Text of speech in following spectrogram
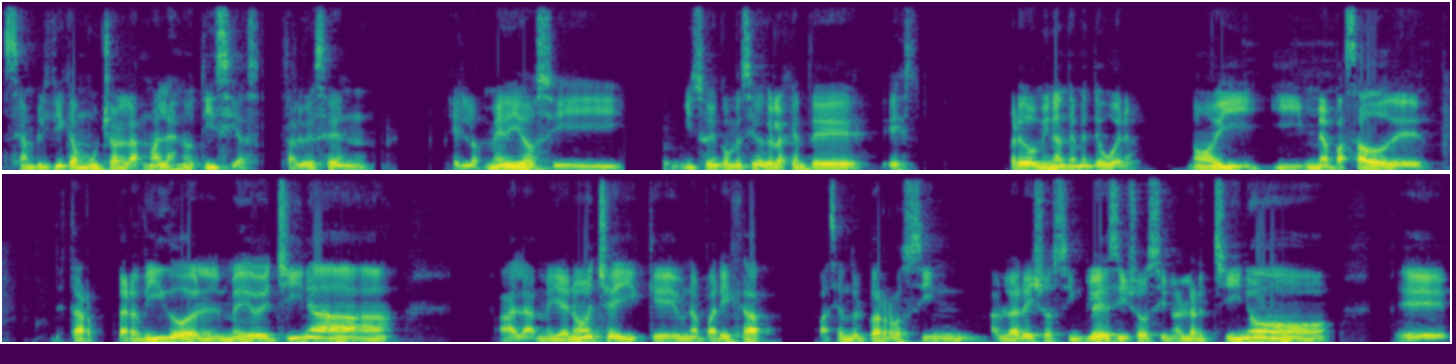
se amplifican mucho las malas noticias, tal vez en, en los medios y, y, soy convencido que la gente es, predominantemente buena, ¿no? Y, y me ha pasado de, de, estar perdido en el medio de China a la medianoche y que una pareja paseando el perro sin hablar ellos inglés y yo sin hablar chino, eh,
